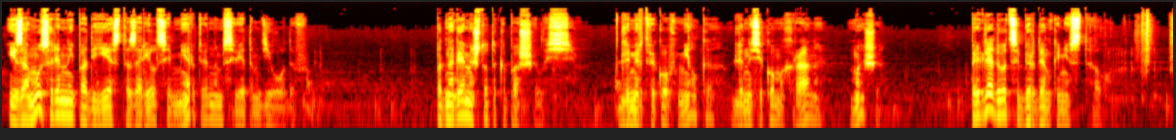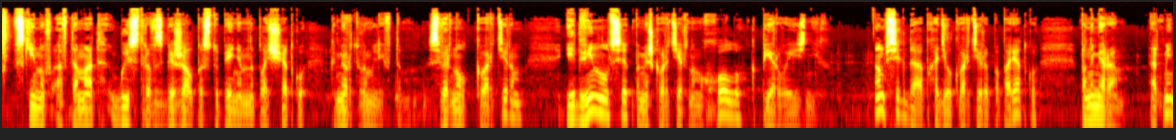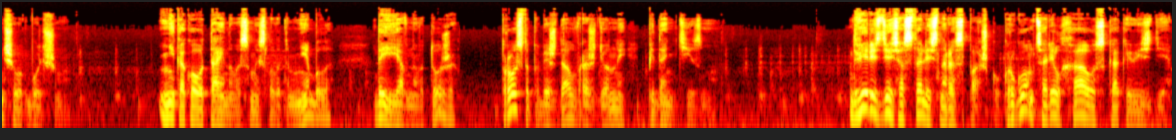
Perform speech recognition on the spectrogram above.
и замусоренный подъезд озарился мертвенным светом диодов. Под ногами что-то копошилось. Для мертвяков мелко, для насекомых рано, мыши. Приглядываться Берденко не стал. Вскинув автомат, быстро взбежал по ступеням на площадку к мертвым лифтам, свернул к квартирам и двинулся по межквартирному холлу к первой из них. Он всегда обходил квартиры по порядку, по номерам, от меньшего к большему. Никакого тайного смысла в этом не было, да и явного тоже – просто побеждал врожденный педантизм. Двери здесь остались нараспашку. Кругом царил хаос, как и везде.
